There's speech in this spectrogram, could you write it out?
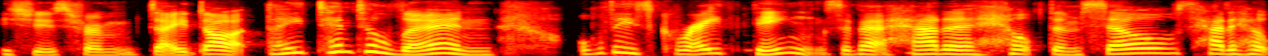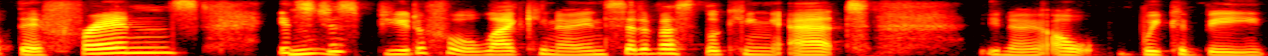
issues from day dot, they tend to learn all these great things about how to help themselves, how to help their friends. It's mm. just beautiful. Like, you know, instead of us looking at, you know, oh, we could be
